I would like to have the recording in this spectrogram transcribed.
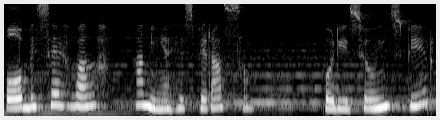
observar a minha respiração. Por isso eu inspiro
